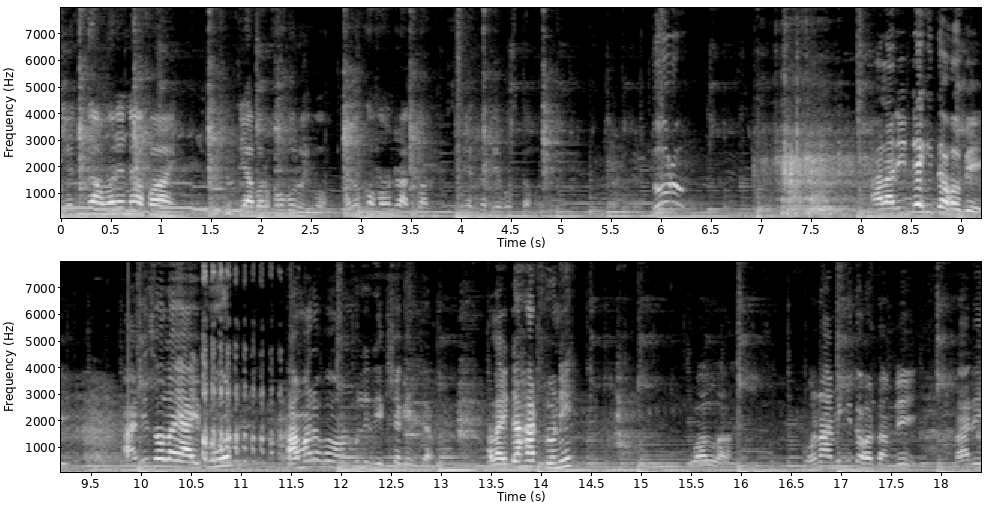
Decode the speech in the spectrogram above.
ইয়ে যদি আমারে না পায় তে আবার খবর হইব। আমি ফোন রাখলাম তুমি একটা ব্যবস্থা করো দূর আলার এটা কিতা হবে? আমি চলাই আইফোন আমার এখন বলে রিক্সা কিনতাম আলা এটা হাঁটলো নি? ওয়াল্লাহ ওনা আমি কিতা করতাম রে রে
